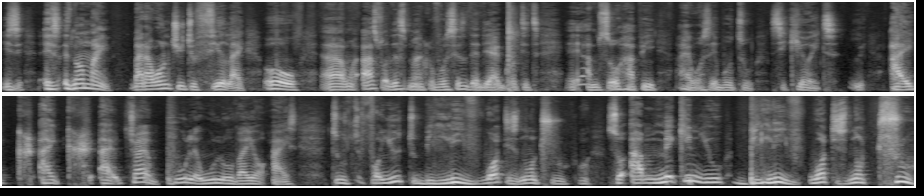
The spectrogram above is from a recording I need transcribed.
it's, it's, it's not mine, but I want you to feel like, oh, um, as for this microphone, since the day I got it, eh, I'm so happy I was able to secure it. I, I, I try to pull a wool over your eyes to, for you to believe what is not true. So I'm making you believe what is not true.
